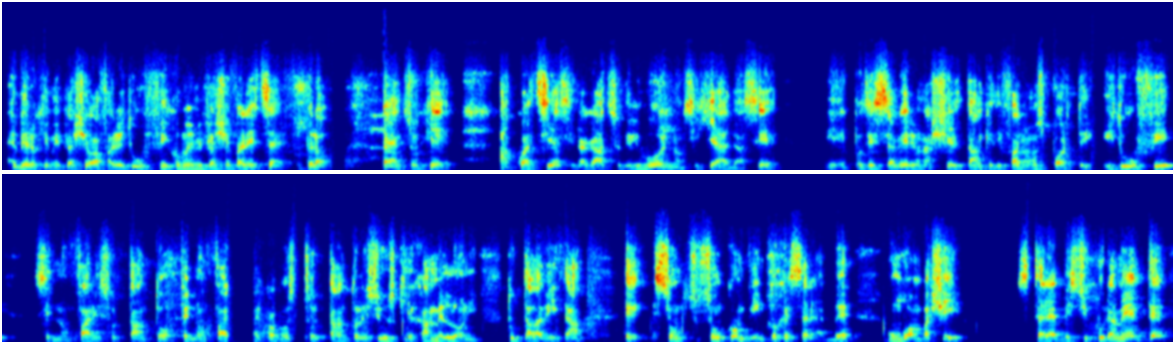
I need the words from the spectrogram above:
È vero che mi piaceva fare i tuffi come mi piace fare il surf, però penso che a qualsiasi ragazzo di Livorno si chieda se eh, potesse avere una scelta anche di fare uno sport i tuffi, se non fare soltanto, per non fare proprio soltanto le siuschi e i cammelloni tutta la vita, e sono son convinto che sarebbe un buon bacino sarebbe sicuramente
